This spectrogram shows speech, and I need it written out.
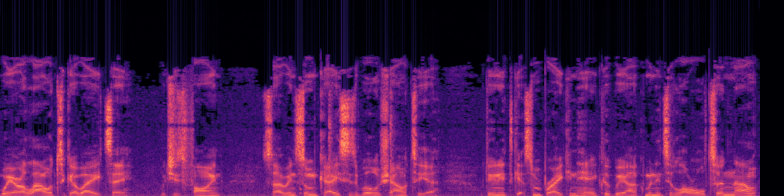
we are allowed to go 80, which is fine. So in some cases it will shout at you. We do need to get some braking here because we are coming into Laurelton now.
